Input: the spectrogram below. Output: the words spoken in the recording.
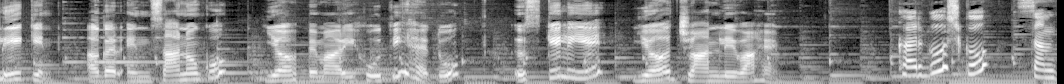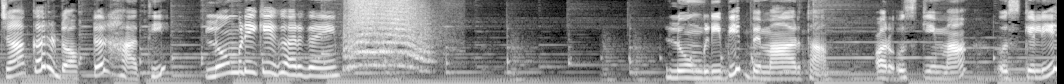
लेकिन अगर इंसानों को यह बीमारी होती है तो उसके लिए यह जानलेवा है। खरगोश को समझाकर डॉक्टर हाथी लोमड़ी के घर गए। लोमड़ी भी बीमार था और उसकी माँ उसके लिए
